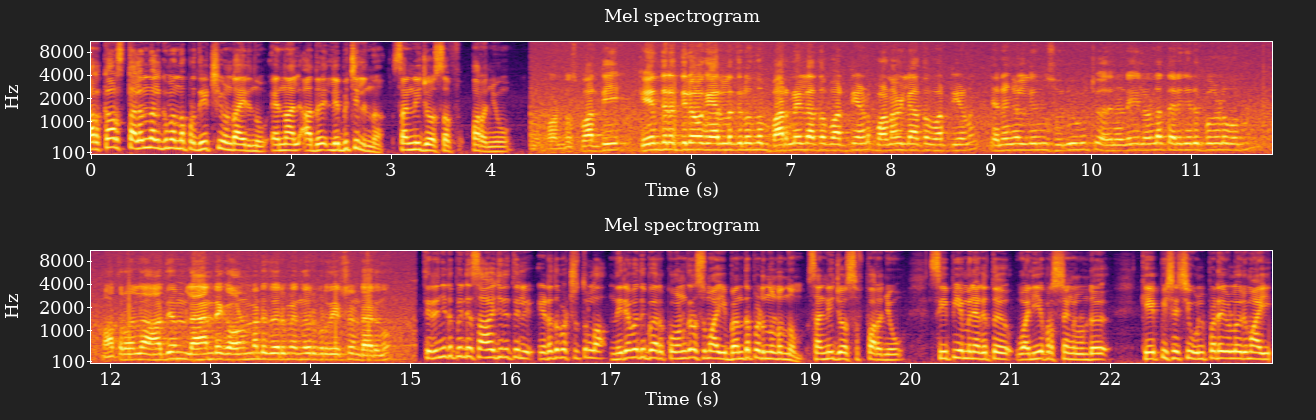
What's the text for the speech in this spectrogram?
സർക്കാർ സ്ഥലം നൽകുമെന്ന പ്രതീക്ഷയുണ്ടായിരുന്നു എന്നാൽ അത് ലഭിച്ചില്ലെന്ന് സണ്ണി ജോസഫ് പറഞ്ഞു. കോൺഗ്രസ് പാർട്ടി കേന്ദ്രത്തിലോ കേരളത്തിലോ ഒന്നും ഭരണമില്ലാത്ത പാർട്ടിയാണ് പണമില്ലാത്ത പാർട്ടിയാണ്. ജനങ്ങളിൽ നിന്ന് സ്വരൂപിച്ചു അതിനിടയിലുള്ള തെരഞ്ഞെടുപ്പുകൾ വന്നു. മാത്രമല്ല ആദ്യം ലാൻഡ് ഗവൺമെന്റ് തരും എന്നൊരു പ്രതീക്ഷ ഉണ്ടായിരുന്നു. തിരഞ്ഞെടുപ്പിന്റെ സാഹചര്യത്തിൽ ഇടതുപക്ഷത്തുള്ള നിരവധി പേർ കോൺഗ്രസുമായി ബന്ധപ്പെടുന്നുണ്ടെന്നും സണ്ണി ജോസഫ് പറഞ്ഞു. സി പി എമ്മിനകത്ത് വലിയ പ്രശ്നങ്ങളുണ്ട്. കെ പി ശശി ഉൾപ്പെടെയുള്ളവരുമായി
